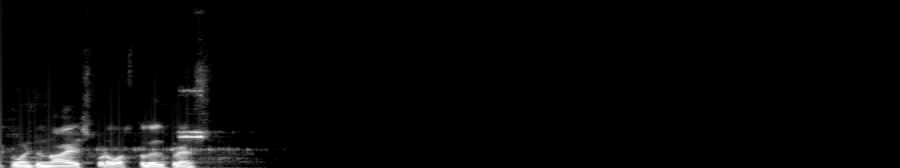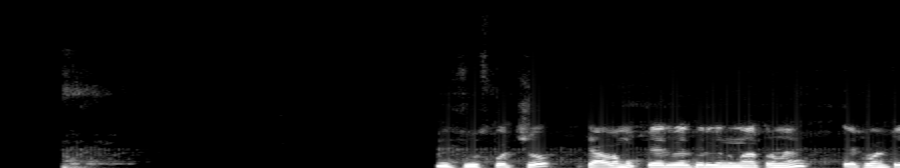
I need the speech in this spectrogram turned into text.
ఎటువంటి నాయిస్ కూడా వస్తలేదు ఫ్రెండ్స్ మీరు చూసుకోవచ్చు కేవలం ముప్పై ఐదు వేలు తిరిగింది మాత్రమే. ఎటువంటి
